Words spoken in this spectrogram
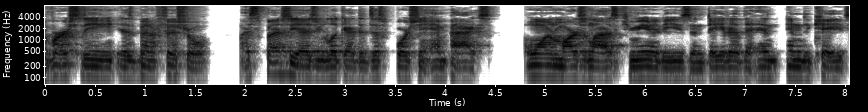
diversity is beneficial, especially as you look at the disproportionate impacts on marginalized communities and data that in, indicates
